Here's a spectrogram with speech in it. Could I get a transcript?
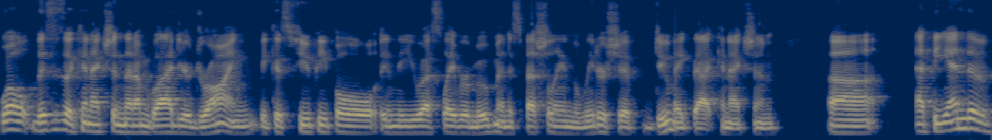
Well, this is a connection that I'm glad you're drawing because few people in the U.S. labor movement, especially in the leadership, do make that connection. Uh, at the end of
